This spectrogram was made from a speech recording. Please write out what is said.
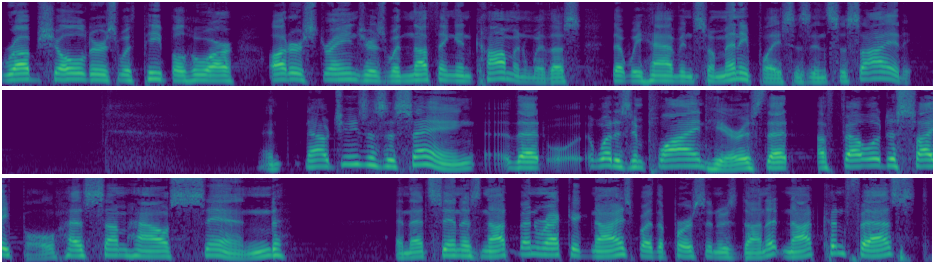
rub shoulders with people who are utter strangers with nothing in common with us that we have in so many places in society. And now Jesus is saying that what is implied here is that a fellow disciple has somehow sinned, and that sin has not been recognized by the person who's done it, not confessed.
